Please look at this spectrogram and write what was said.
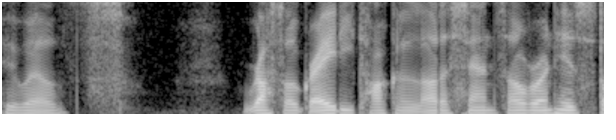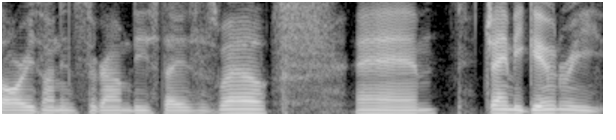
who else? Ross O'Grady talking a lot of sense over on his stories on Instagram these days as well. Um, Jamie Goonery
